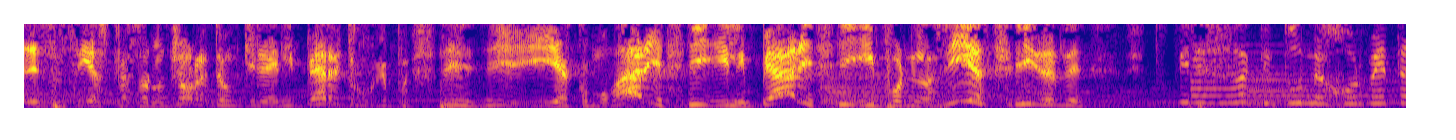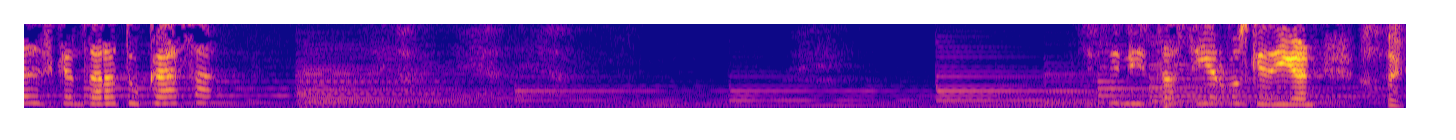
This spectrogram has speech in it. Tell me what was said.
esas sillas pesan un chorro, tengo que ir a limpiar, tengo que y, y acomodar y, y limpiar y, poner las sillas. Y si tú tienes esa actitud, mejor vete a descansar a tu casa. Siervos que digan, "Ay,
